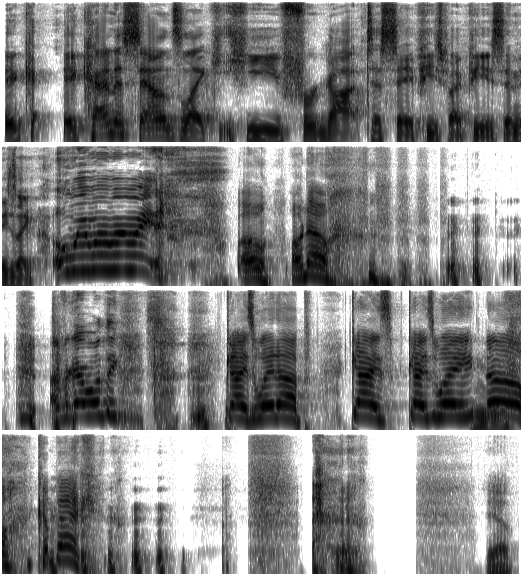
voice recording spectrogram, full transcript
It it kind of sounds like he forgot to say piece by piece, and he's like, "Oh wait, wait, wait, wait! Oh, oh no. I forgot one thing." guys, wait up. Guys, guys, wait. No, come back. Yep.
